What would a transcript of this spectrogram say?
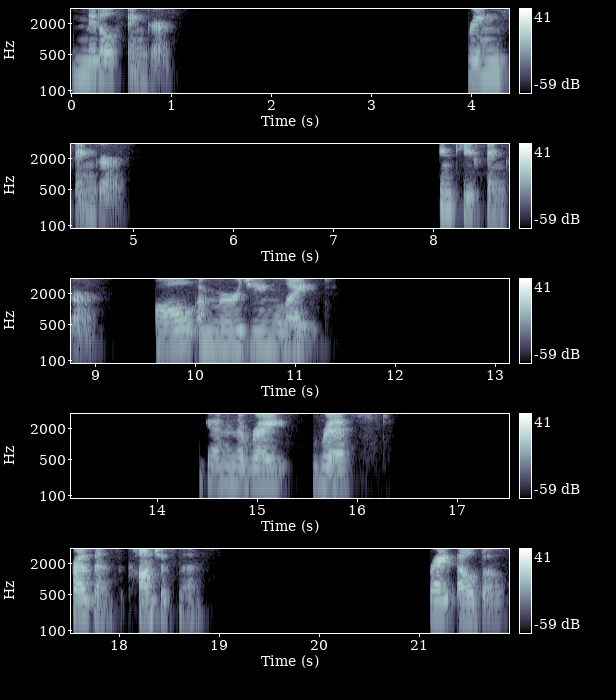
middle finger, ring finger, pinky finger, all emerging light. Again, in the right wrist, presence, consciousness, right elbow,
